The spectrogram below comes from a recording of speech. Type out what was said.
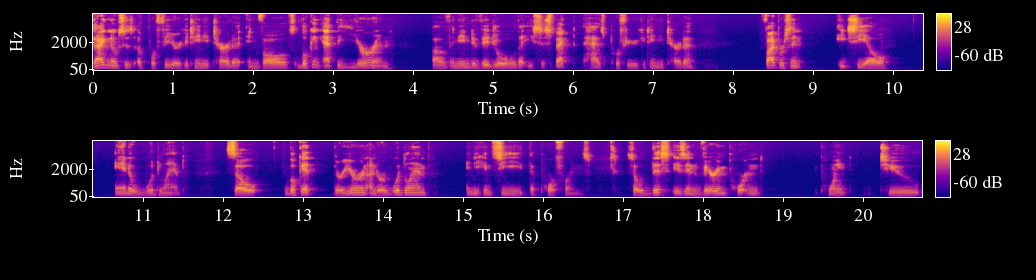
Diagnosis of porphyria cutanea tarda involves looking at the urine of an individual that you suspect has porphyria cutanea tarda, 5% HCl, and a wood lamp. So look at their urine under a wood lamp and you can see the porphyrins. So this is a very important point to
